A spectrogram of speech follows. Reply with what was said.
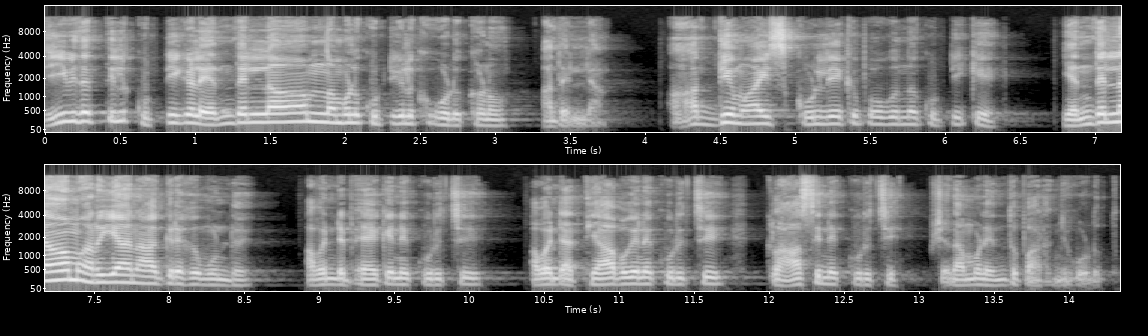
ജീവിതത്തിൽ കുട്ടികൾ എന്തെല്ലാം നമ്മൾ കുട്ടികൾക്ക് കൊടുക്കണോ അതെല്ലാം. ആദ്യമായി സ്കൂളിലേക്ക് പോകുന്ന കുട്ടിക്ക് എന്തെല്ലാം അറിയാൻ ആഗ്രഹമുണ്ട്? അവന്റെ ബാഗിനെക്കുറിച്ച് അവന്റെ അധ്യാപകനെക്കുറിച്ച് ക്ലാസ്സിനെക്കുറിച്ച്. പക്ഷെ നമ്മൾ എന്ത് പറഞ്ഞു കൊടുത്തു?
